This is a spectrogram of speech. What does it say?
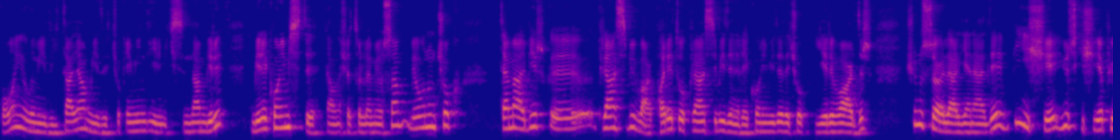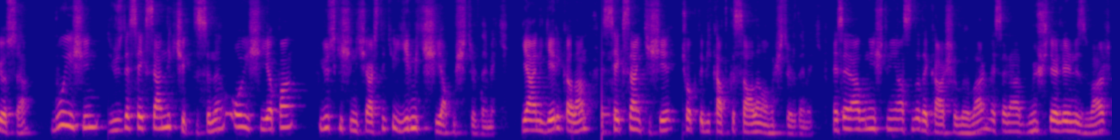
Polonyalı mıydı, İtalyan mıydı çok emin değilim ikisinden biri. Bir ekonomisti yanlış hatırlamıyorsam ve onun çok temel bir e, prensibi var. Pareto prensibi denir. Ekonomide de çok yeri vardır. şunu söyler genelde. Bir işi 100 kişi yapıyorsa bu işin %80'lik çıktısını o işi yapan 100 kişinin içerisindeki 20 kişi yapmıştır demek. Yani geri kalan 80 kişi çok da bir katkı sağlamamıştır demek. Mesela bunun iş dünyasında da karşılığı var. Mesela müşterileriniz var.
